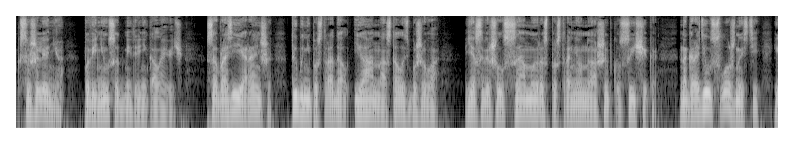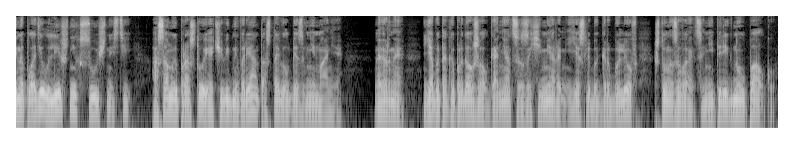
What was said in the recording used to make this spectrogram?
к сожалению», — повинился Дмитрий Николаевич. «Сообрази я раньше, ты бы не пострадал, и Анна осталась бы жива. Я совершил самую распространенную ошибку сыщика, наградил сложностей и наплодил лишних сущностей, а самый простой и очевидный вариант оставил без внимания. Наверное, я бы так и продолжал гоняться за химерами, если бы Горбылев, что называется, не перегнул палку.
